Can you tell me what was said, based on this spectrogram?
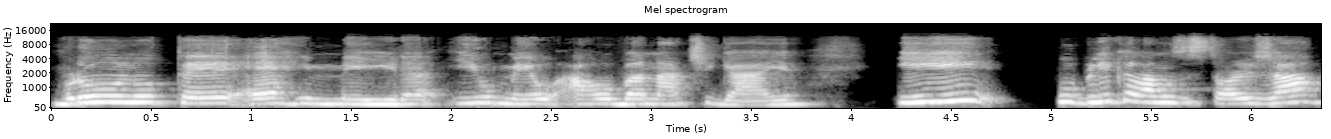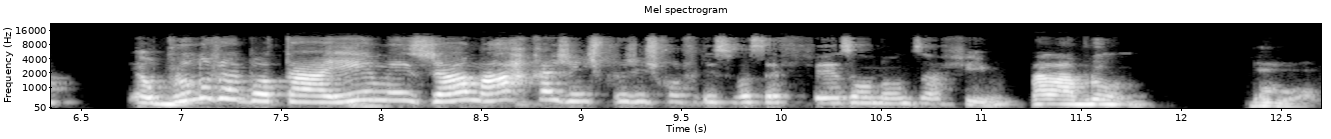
Bruno TR Meira e o meu, arroba Natigaia. E publica lá nos stories, já o Bruno vai botar aí, mas já marca a gente para a gente conferir se você fez ou não o desafio. Vai lá, Bruno. Boa.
